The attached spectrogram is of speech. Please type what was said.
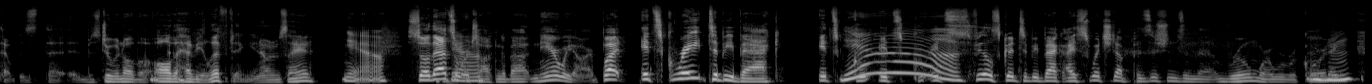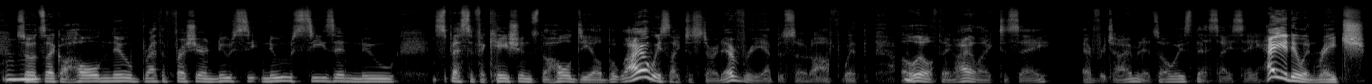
that was that it was doing all the all the heavy lifting. You know what I'm saying? yeah. So that's what we're talking about, and here we are. But it's great to be back. It's gr- it's gr- it feels good to be back. I switched up positions in the room where we're recording. Mhm, So mhm. it's like a whole new breath of fresh air, new se- new season, new specifications, the whole deal. But I always like to start every episode off with a little thing I like to say every time, and it's always this. I say, "How you doing, Rach?"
